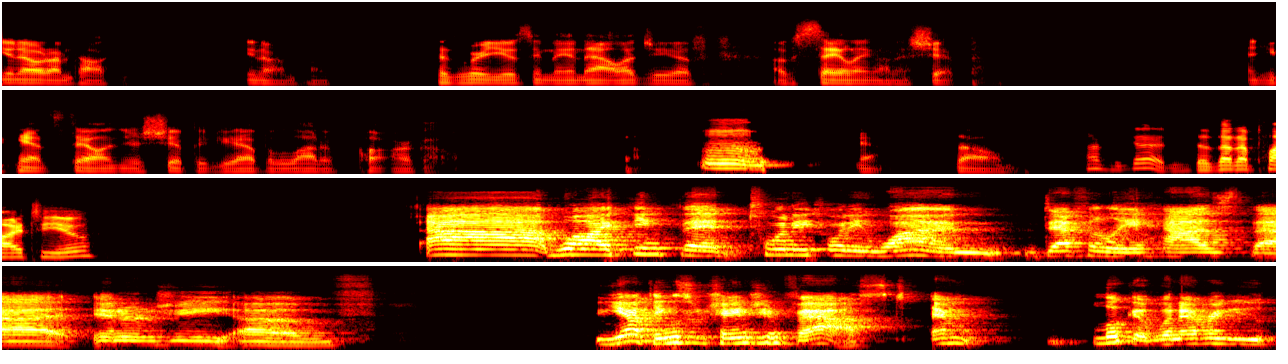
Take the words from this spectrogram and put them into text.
you know what i'm talking you know what i'm talking because we're using the analogy of of sailing on a ship and you can't sail on your ship if you have a lot of cargo Mm. Yeah, so that's good does that apply to you Uh, well, I think that 2021 definitely has that energy of, yeah, things are changing fast. And look at whenever you,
